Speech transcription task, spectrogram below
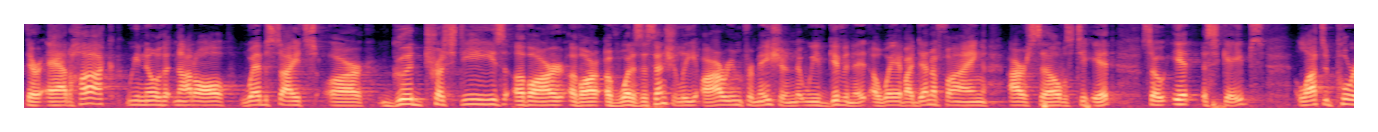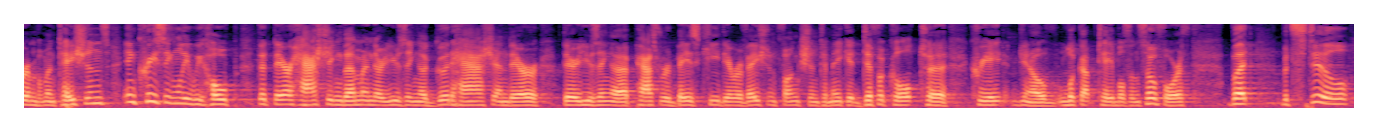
they're ad hoc. We know that not all websites are good trustees of, our, of, our, of what is essentially our information that we've given it, a way of identifying ourselves to it, so it escapes lots of poor implementations. Increasingly, we hope that they're hashing them and they're using a good hash and they're, they're using a password based key derivation function to make it difficult to create you know, lookup tables and so forth. But, but still,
